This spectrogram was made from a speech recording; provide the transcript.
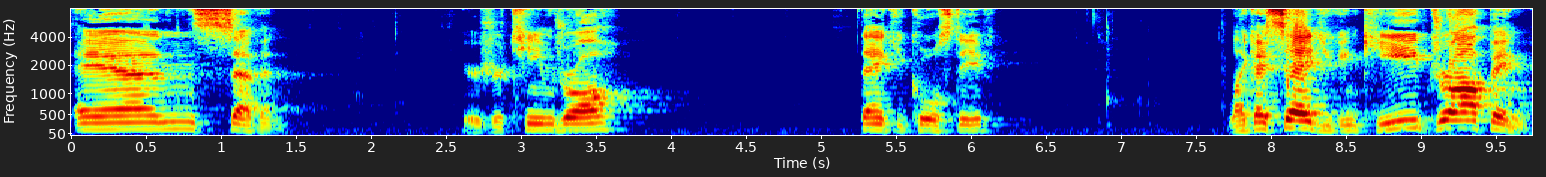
and seven. Here's your team draw. Thank you, Cool Steve. Like I said, you can keep dropping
